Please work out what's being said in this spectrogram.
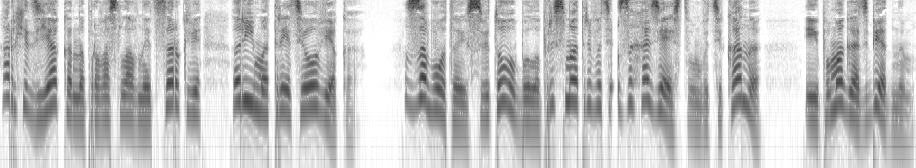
архидиакона православной церкви Рима III века. Заботой святого было присматривать за хозяйством Ватикана и помогать бедным.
